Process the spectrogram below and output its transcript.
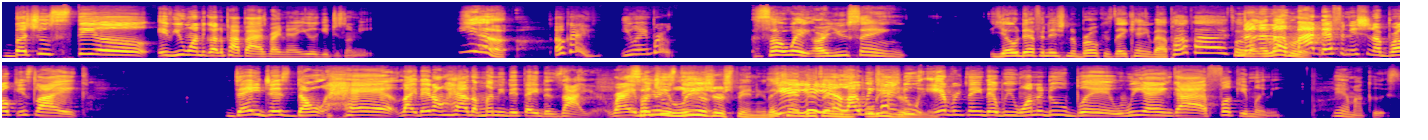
But you still, if you want to go to Popeyes right now, you'll get you some meat. yeah. Okay, you ain't broke. So wait, are you saying your definition of broke is they can't buy Popeyes? No, like, no, no. My definition of broke is like they just don't have, like they don't have the money that they desire, right? So you mean still- leisure spending? They yeah, can't yeah, do things yeah. Like we can't do everything that we want to do, but we ain't got fucking money. Damn, I cuss.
